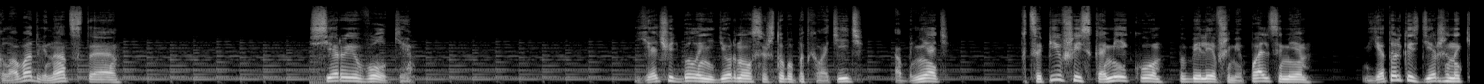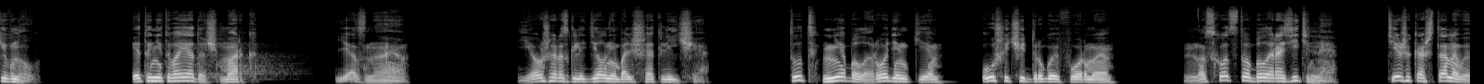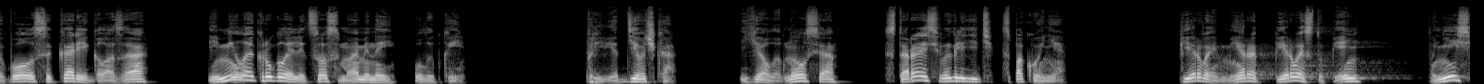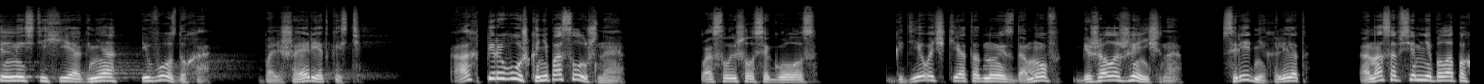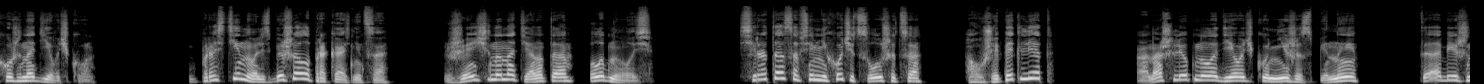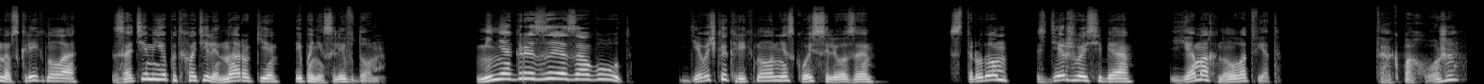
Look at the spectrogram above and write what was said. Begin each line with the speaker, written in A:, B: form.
A: Глава 12. Серые волки. Я чуть было не дернулся, чтобы подхватить, обнять. Вцепившись в скамейку побелевшими пальцами, я только сдержанно кивнул. «Это не твоя дочь, Марк. Я знаю». Я уже разглядел небольшие отличия. Тут не было родинки, уши чуть другой формы, но сходство было разительное те же каштановые волосы, карие глаза и милое круглое лицо с маминой улыбкой. «Привет, девочка!» Я улыбнулся, стараясь выглядеть спокойнее. Первая мера, первая ступень. В ней сильны стихии огня и воздуха. Большая редкость. «Ах, первушка непослушная!» Послышался голос. К девочке от одной из домов бежала женщина, средних лет, она совсем не была похожа на девочку. «Прости, Ноль, сбежала проказница». Женщина натянута улыбнулась. «Сирота совсем не хочет слушаться, а уже пять лет». Она шлепнула девочку ниже спины, та обиженно вскрикнула, затем ее подхватили на руки и понесли в дом. «Меня Грызе зовут!» Девочка крикнула мне сквозь слезы. С трудом, сдерживая себя, я махнул в ответ. Так похоже?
